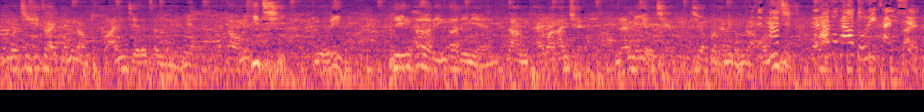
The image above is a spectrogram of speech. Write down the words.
能够继续在国民党团结的阵营里面，让我们一起努力拼二零二零年，让台湾安全，人民有钱。希望郭台铭董事长，我们一起。要独立参选呢。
